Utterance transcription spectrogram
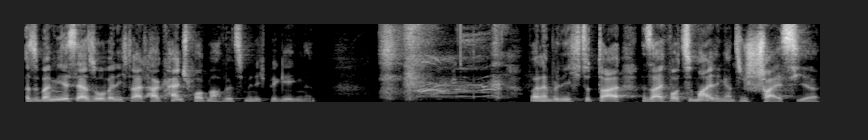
also bei mir ist ja so, wenn ich drei Tage keinen Sport mache, willst du mir nicht begegnen. Weil dann bin ich total, dann sage ich, wozu mache ich den ganzen Scheiß hier?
